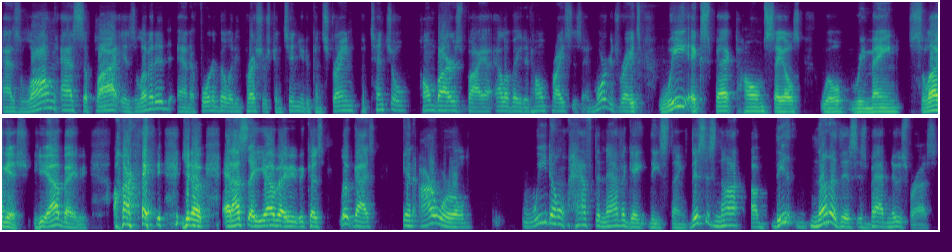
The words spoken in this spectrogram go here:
As long as supply is limited and affordability pressures continue to constrain potential home buyers via elevated home prices and mortgage rates, we expect home sales will remain sluggish. Yeah, baby. All right. You know, and I say, yeah, baby, because look, guys, in our world, we don't have to navigate these things. This is not a, this, none of this is bad news for us.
